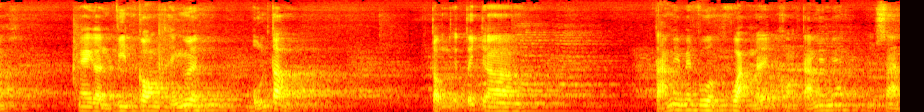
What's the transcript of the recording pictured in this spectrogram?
uh, ngay gần Vincom Thái Nguyên 4 tầng tổng diện tích ờ, uh, 80 mét vuông khoảng đấy khoảng 80 mét một sàn.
